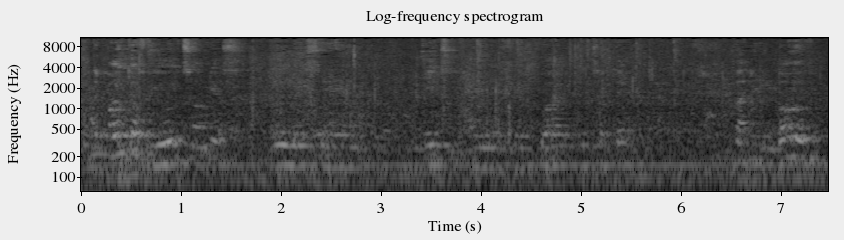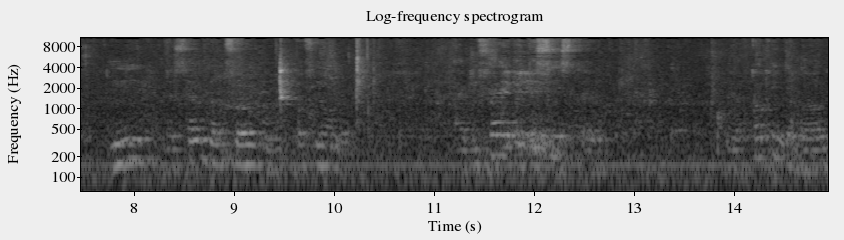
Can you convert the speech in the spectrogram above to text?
From the point of view, it's obvious. You may say it's, well, it's okay. But we both need the central program of knowledge. I'm afraid that the system we are talking about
